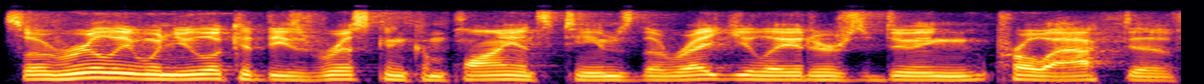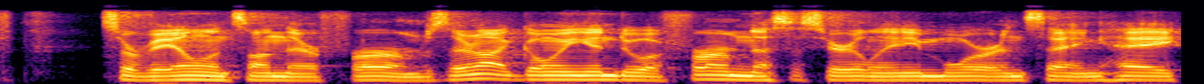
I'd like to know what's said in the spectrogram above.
So, really, when you look at these risk and compliance teams, the regulators are doing proactive surveillance on their firms. They're not going into a firm necessarily anymore and saying, hey,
